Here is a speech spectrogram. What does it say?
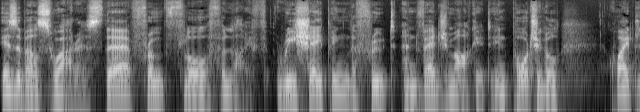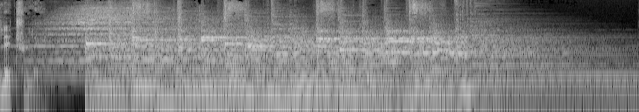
Isabel Soares, there from Flaw4Life, reshaping the fruit and veg market in Portugal quite literally.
